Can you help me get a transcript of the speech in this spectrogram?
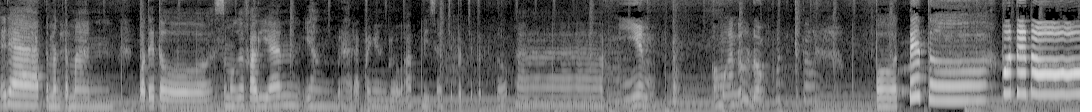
Dadah teman-teman. Potato. Semoga kalian yang berharap pengen glow up bisa cepet-cepet glow up. Amin. Omongan dulu dong potato. Potato. Potato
